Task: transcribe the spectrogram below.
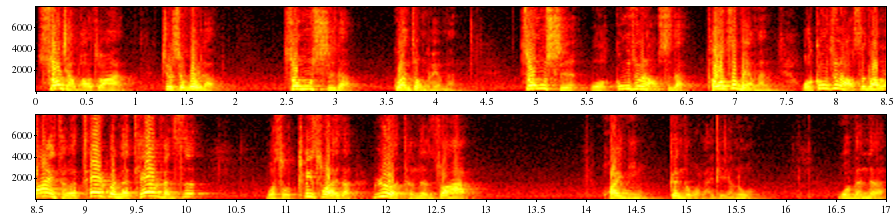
双响炮专案就是为了忠实的观众朋友们，忠实我公孙老师的投资朋友们，我公孙老师的 Light 和 Telegram 的铁粉丝。我所推出来的热腾腾的专案，欢迎您跟着我来联络，我们的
